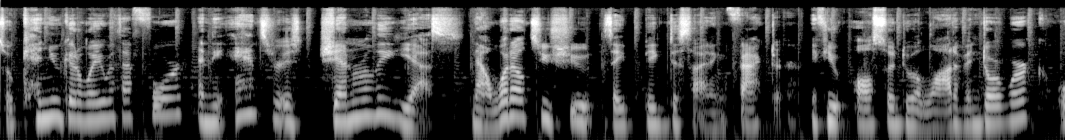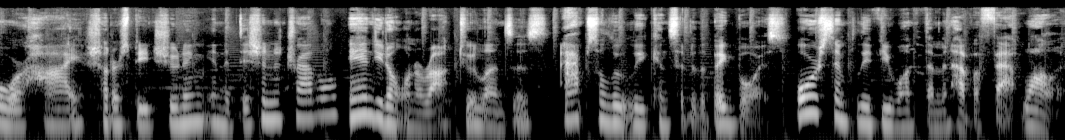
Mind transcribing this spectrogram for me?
So can you get away with f4? And the answer is generally yes. Now what else you shoot is a big deciding factor. If you also do a lot of indoor work or high shutter speed shooting in addition to travel, and you don't want to rock two lenses, absolutely consider the big boys. Or simply if you want them and have a fat wallet.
